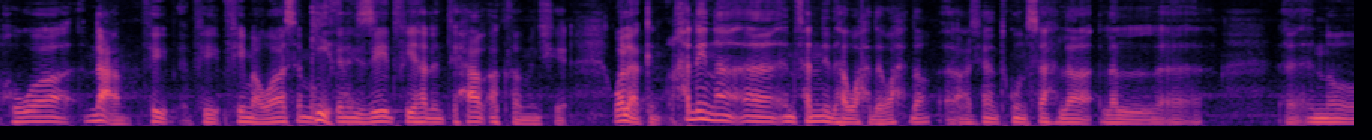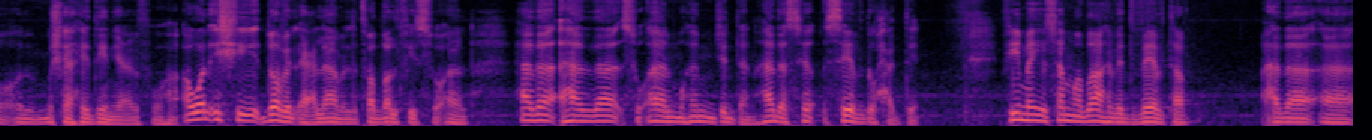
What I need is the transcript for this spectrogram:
هو نعم في في في مواسم كيف ممكن يزيد فيها الانتحار أكثر من شيء. ولكن خلينا آه، نفندها واحدة واحدة آه، عشان تكون سهلة لل آه، إنه المشاهدين يعرفوها. أول شيء دور الإعلام اللي تفضلت فيه السؤال. هذا هذا سؤال مهم جدا. هذا سيف ذو حدين. فيما يسمى ظاهرة فيرتر هذا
